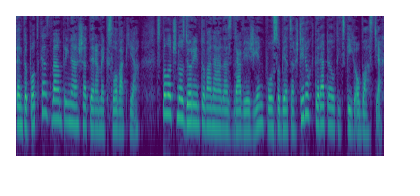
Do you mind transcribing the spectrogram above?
Tento podcast vám prináša Teramex Slovakia, spoločnosť orientovaná na zdravie žien pôsobiaca v štyroch terapeutických oblastiach.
